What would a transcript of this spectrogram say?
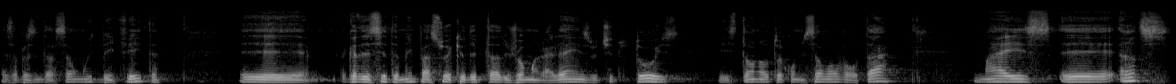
essa apresentação muito bem feita. É, agradecer também, passou aqui o deputado João Magalhães, o Tito Torres, estão na outra comissão, vão voltar. Mas, é, antes,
